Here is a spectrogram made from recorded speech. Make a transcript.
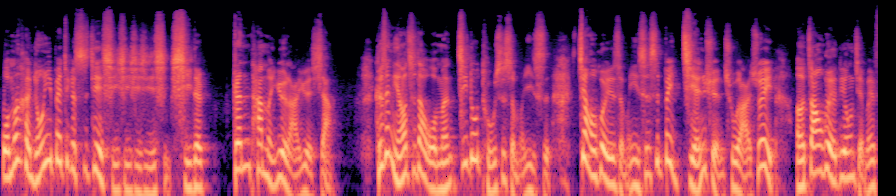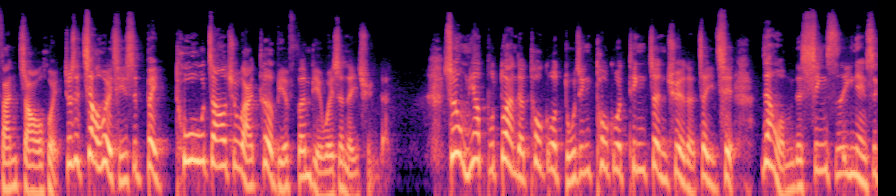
我们很容易被这个世界洗洗洗洗洗洗的，跟他们越来越像。可是你要知道，我们基督徒是什么意思？教会是什么意思？是被拣选出来，所以呃，召会的弟兄姐妹翻召会，就是教会其实是被突召出来，特别分别为圣的一群人。所以我们要不断的透过读经，透过听正确的这一切，让我们的心思意念是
